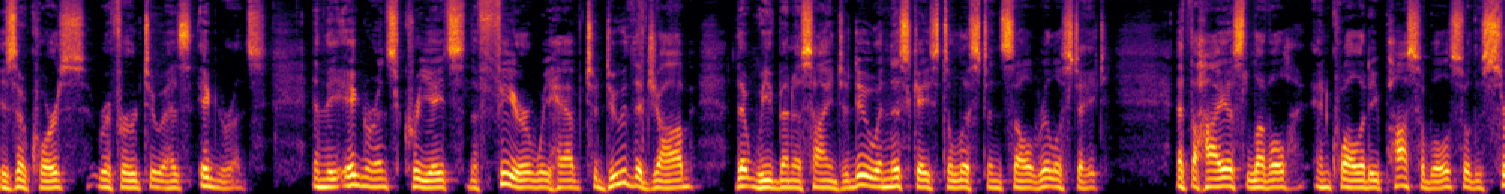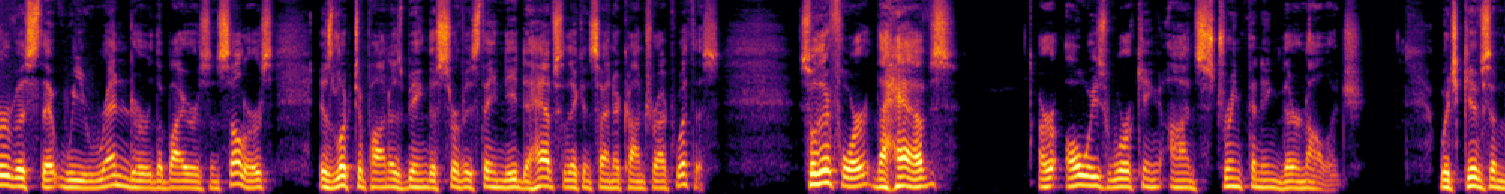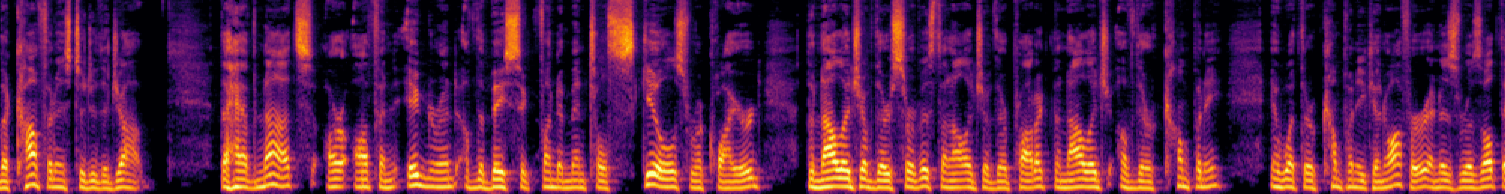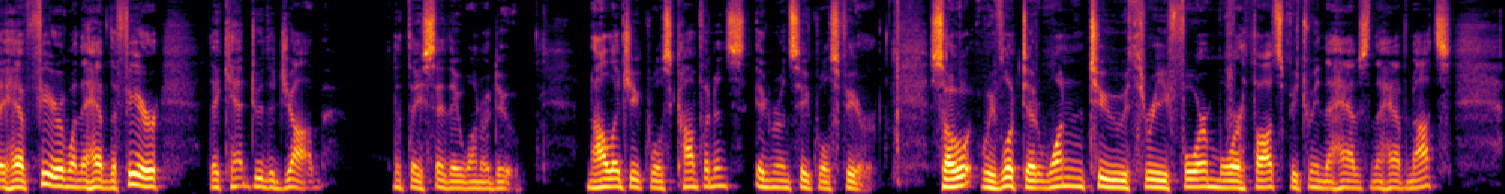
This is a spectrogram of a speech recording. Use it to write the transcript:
is, of course, referred to as ignorance. And the ignorance creates the fear we have to do the job that we've been assigned to do, in this case, to list and sell real estate at the highest level and quality possible. So the service that we render the buyers and sellers is looked upon as being the service they need to have so they can sign a contract with us. So therefore, the haves are always working on strengthening their knowledge, which gives them the confidence to do the job. The have nots are often ignorant of the basic fundamental skills required the knowledge of their service, the knowledge of their product, the knowledge of their company and what their company can offer. And as a result, they have fear. When they have the fear, they can't do the job that they say they want to do. Knowledge equals confidence, ignorance equals fear. So we've looked at one, two, three, four more thoughts between the haves and the have nots.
